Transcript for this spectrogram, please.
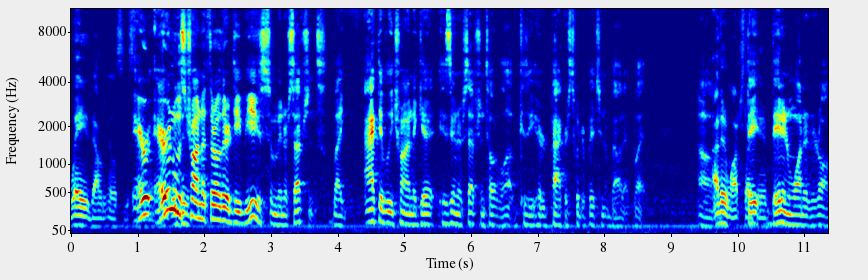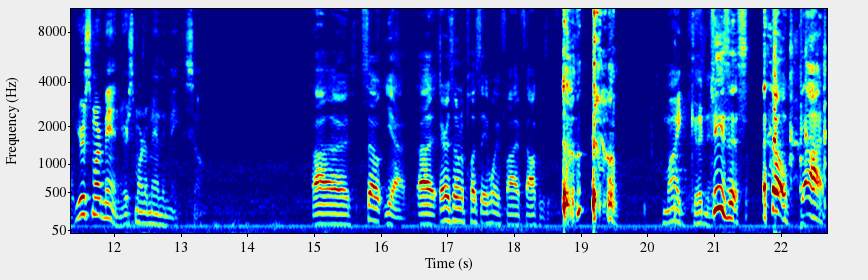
way downhill since. Aaron, Aaron was trying to throw their DBs some interceptions, like actively trying to get his interception total up because he heard Packers Twitter bitching about it. But um, I didn't watch that they game. they didn't want it at all. You're a smart man. You're a smarter man than me. So Uh, so yeah, uh, Arizona plus eight point five Falcons. My goodness, Jesus, oh God.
